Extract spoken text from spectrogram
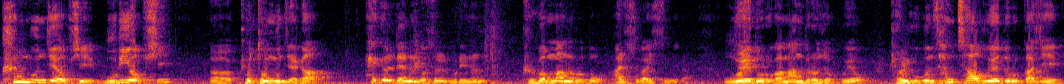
큰 문제 없이 무리 없이 어, 교통 문제가 해결되는 것을 우리는 그것만으로도 알 수가 있습니다. 우회도로가 만들어졌고요. 결국은 3차 우회도로까지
